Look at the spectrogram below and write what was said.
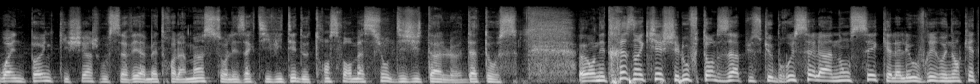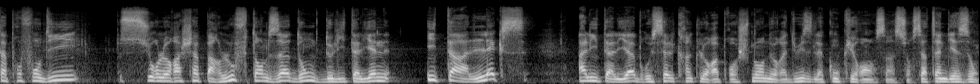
OnePoint qui cherche, vous savez, à mettre la main sur les activités de transformation digitale d'Atos. Euh, on est très inquiet chez Lufthansa puisque Bruxelles a annoncé qu'elle allait ouvrir une enquête approfondie sur le rachat par Lufthansa donc de l'italienne ITA, l'ex à l'Italia. Bruxelles craint que le rapprochement ne réduise la concurrence hein, sur certaines liaisons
